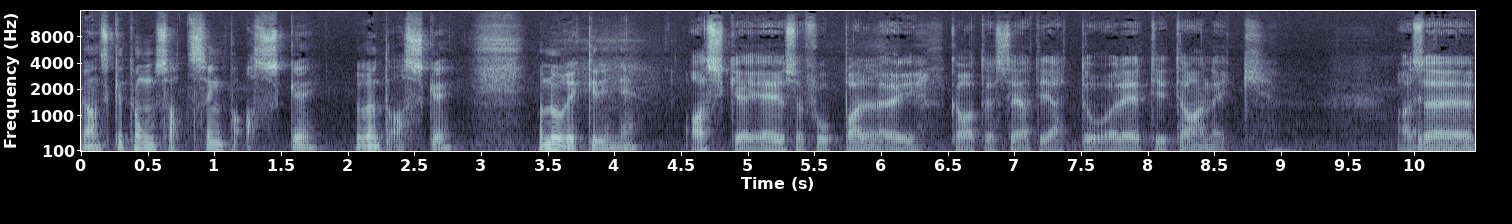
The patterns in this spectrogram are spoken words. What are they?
ganske tung satsing på Askøy, rundt Askøy? Og nå rykker de ned. Askøy er jo som fotballøy, karakterisert i ett ord, og det er Titanic. Altså,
